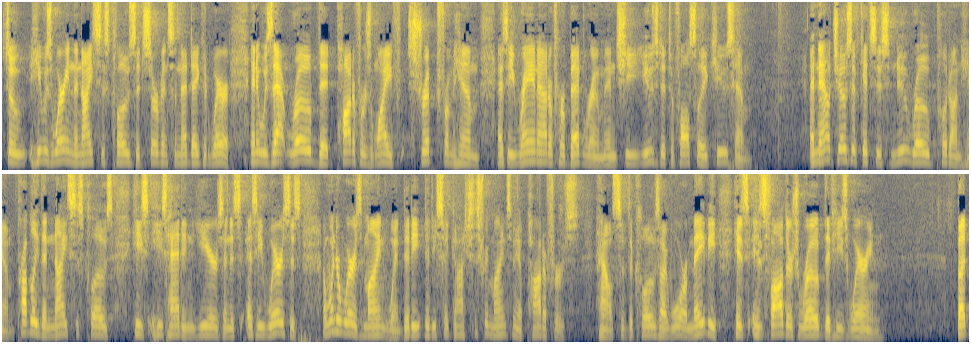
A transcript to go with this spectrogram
So he was wearing the nicest clothes that servants in that day could wear. And it was that robe that Potiphar's wife stripped from him as he ran out of her bedroom, and she used it to falsely accuse him. And now Joseph gets this new robe put on him, probably the nicest clothes he's, he's had in years. And as, he wears this, I wonder where his mind went. Did he, did he say, Gosh, this reminds me of Potiphar's house, of the clothes I wore, maybe his, his father's robe that he's wearing. But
